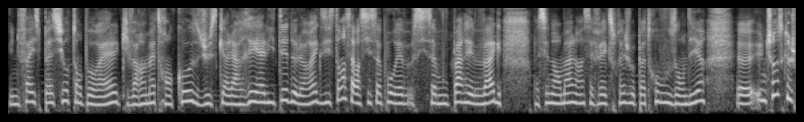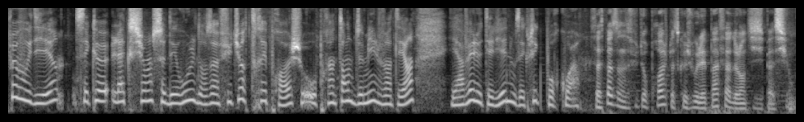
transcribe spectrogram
une faille spatio-temporelle qui va remettre en cause jusqu'à la réalité de leur existence. Alors si ça pourrait, si ça vous paraît vague, bah, c'est normal, hein, c'est fait exprès. Je veux pas trop vous en dire. Euh, une chose que je peux vous dire, c'est que l'action se déroule dans un futur très proche, au printemps 2021. Et Hervé Letellier nous explique pourquoi. Ça se passe dans un futur proche parce que je voulais pas faire de l'anticipation.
